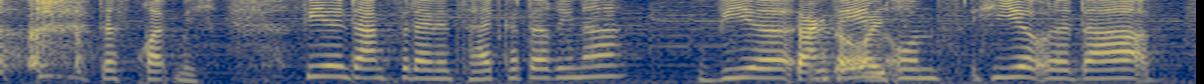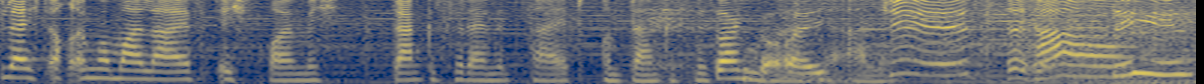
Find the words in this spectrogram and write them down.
das freut mich. Vielen Dank für deine Zeit, Katharina. Wir Danke sehen euch. uns hier oder da, vielleicht auch irgendwann mal live. Ich freue mich. Danke für deine Zeit und danke fürs danke Zuhören. Euch. Tschüss. Ciao. Tschüss.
